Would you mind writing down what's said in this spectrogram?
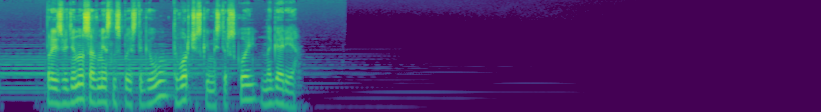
Произведено совместно с ПСТГУ, творческой мастерской на горе.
